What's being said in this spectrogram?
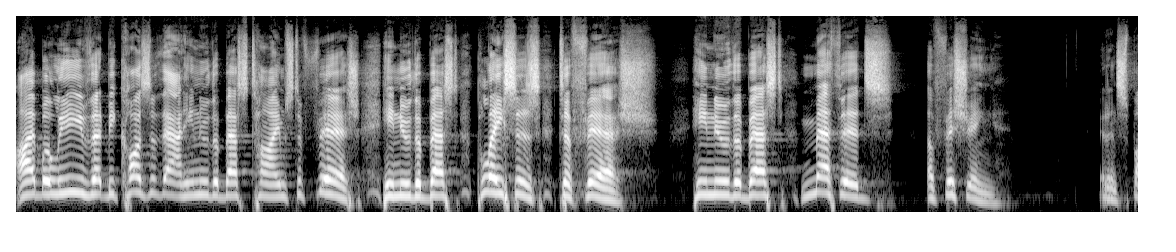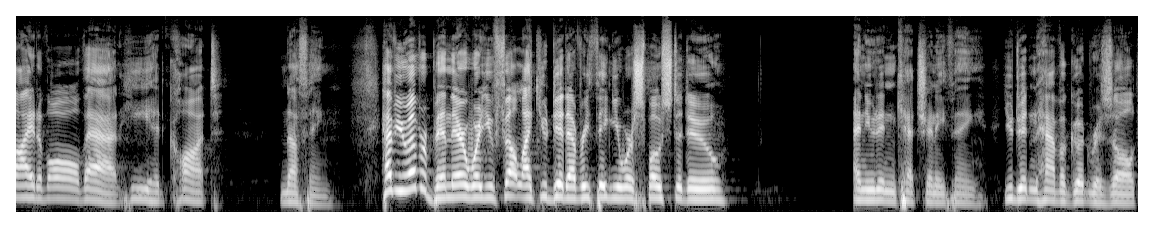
I believe that because of that, he knew the best times to fish, he knew the best places to fish, he knew the best methods of fishing. And in spite of all that, he had caught nothing. Have you ever been there where you felt like you did everything you were supposed to do and you didn't catch anything? You didn't have a good result.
